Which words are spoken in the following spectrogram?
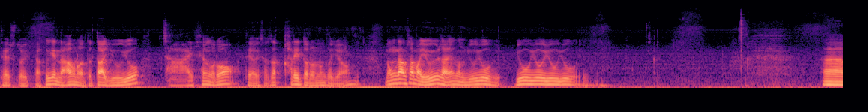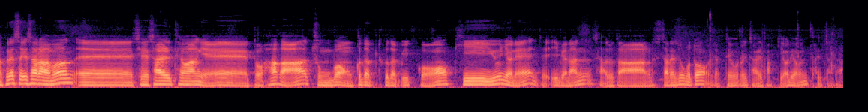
될 수도 있다. 그게 나하고는 어떻다? 유유 자형으로 되어 있어서 칼이 들어오는 거죠. 농담 삼아 유유 자형은 유유 유유유유. 아, 그래서 이 사람은 에, 제살 태왕의 도하가 중봉 그덕그덕 있고 기유년에 이제 이변한 사주다. 그래서 잘해주고도 대우를 잘 받기 어려운 팔자다.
